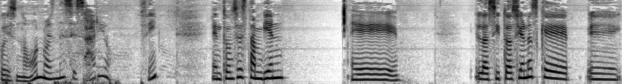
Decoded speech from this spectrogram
pues no no es necesario sí entonces también eh, las situaciones que eh,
